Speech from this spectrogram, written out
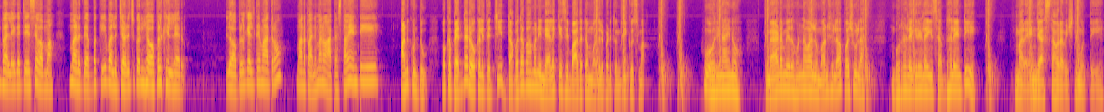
భలేగా చేసావమ్మా. మన దెబ్బకి వాళ్ళు జడుచుకొని లోపలికి వెళ్ళారు లోపలికి వెళ్తే మాత్రం మన పని మనం ఆపేస్తామేంటి అనుకుంటూ ఒక పెద్ద రోకలి తెచ్చి దబదబామని నేలకేసి బాదటం మొదలుపెడుతుంది కుసుమ. ఓరి నాయనో మేడ మీద ఉన్నవాళ్ళు మనుషులా పశువులా? బుర్రలెగిరేలా ఈ శబ్దాలేంటి? మరేం చేస్తాంరా విష్ణుమూర్తి?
